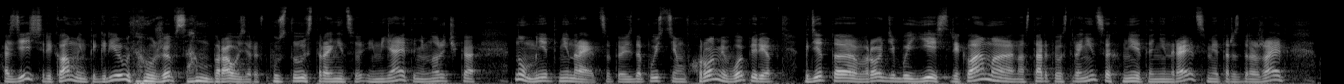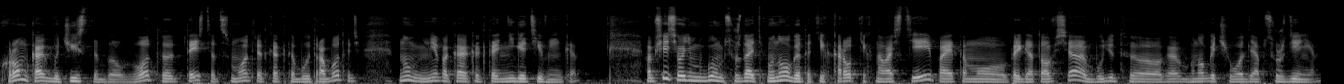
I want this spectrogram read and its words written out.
А здесь реклама интегрирована уже в сам браузер, в пустую страницу. И меня это немножечко, ну, мне это не нравится. То есть, допустим, в Chrome, в Opera где-то вроде бы есть реклама на стартовых страницах, мне это не нравится, мне это раздражает. Chrome как бы чистый был. Вот э, тестят, смотрят, как это будет работать. Ну, мне пока как-то негативненько. Вообще, сегодня мы будем обсуждать много таких коротких новостей, поэтому приготовься, будет э, много чего для обсуждения.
